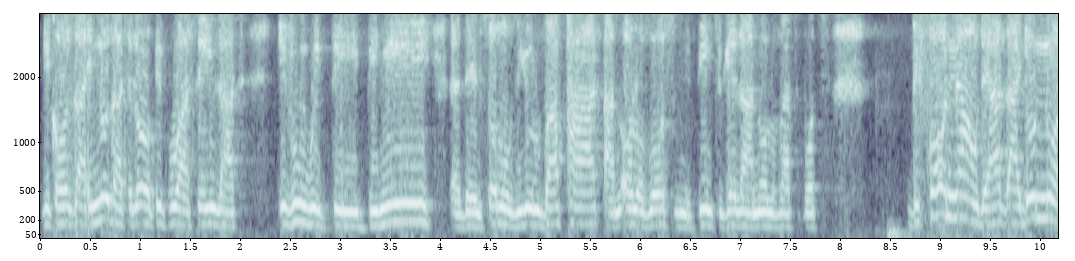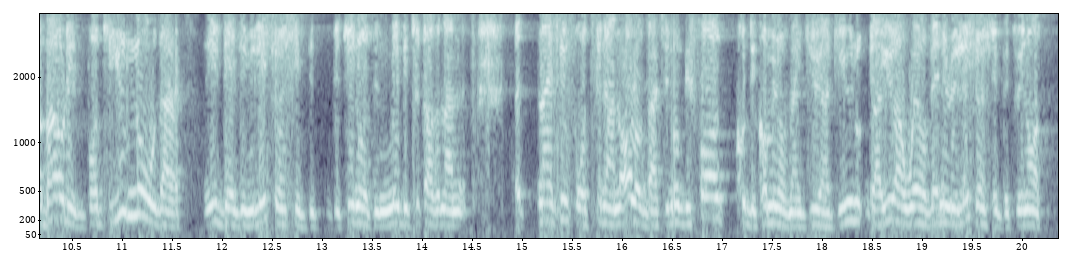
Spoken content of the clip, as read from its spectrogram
Because I know that a lot of people are saying that even with the Bini, uh, then some of the Yoruba part, and all of us we've been together and all of that. But before now there has, I don't know about it, but you know that if there's a relationship between us in maybe 2000 and, uh, 1914 and all of that, you know, before the coming of Nigeria, do you are you aware of any relationship between us,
